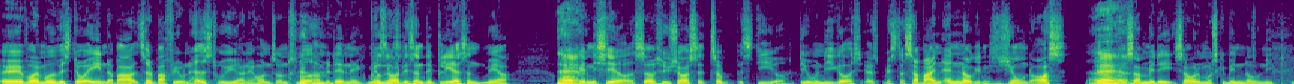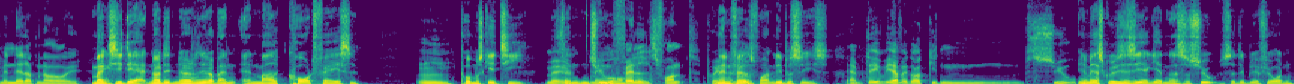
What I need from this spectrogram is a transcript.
Øh, hvorimod, hvis det var en, der bare, så er det bare, fordi hun havde strygejern i hånden, så hun slået ham med den, ikke? Men når det, sådan, det bliver sådan mere Ja, organiseret, så synes jeg også, at så stiger det unikke også. Altså, Hvis der så var en anden organisation, der også havde Ja, ja, fået samme idé, så var det måske mindre unikt. Men netop når... øh, Man kan sige, det er, når, det, når det netop er en, en meget kort fase, Mm, på måske 10, med, 15, 20 med år. en fælles front. På med en fælles front, lige præcis. Jamen, det, jeg vil godt give den syv. Jamen, jeg skulle lige sige, at jeg giver den altså 7, så det bliver 14.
